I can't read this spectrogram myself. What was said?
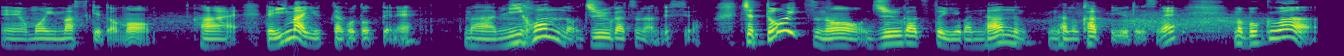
えー、思いますけども、はい。で、今言ったことってね、まあ、日本の10月なんですよ。じゃあ、ドイツの10月といえば何なのかっていうとですね、まあ、僕は、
